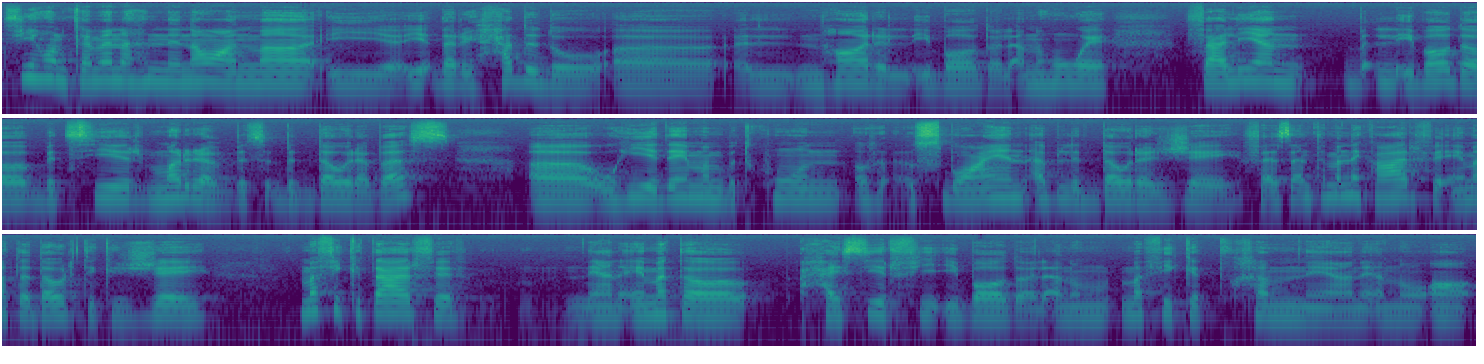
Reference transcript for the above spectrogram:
فيهم كمان هن نوعا ما يقدروا يحددوا آه، نهار الإباضة لأنه هو فعليا الإباضة بتصير مرة بالدورة بس. وهي دايما بتكون أسبوعين قبل الدورة الجاي. فإذا أنت منك عارفة ايمتى دورتك الجاي ما فيك تعرفي يعني ايمتى حيصير في إباضة لأنه ما فيك تخمني يعني إنه آه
